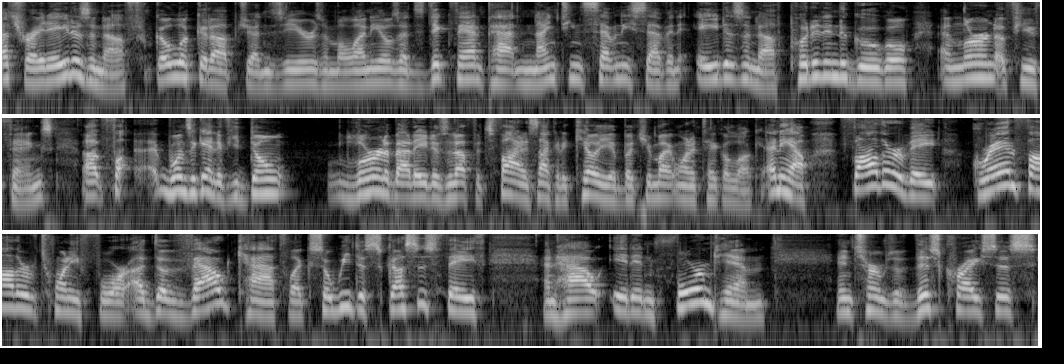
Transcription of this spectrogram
That's right, eight is enough. Go look it up, Gen Zers and Millennials. That's Dick Van Patten, 1977. Eight is enough. Put it into Google and learn a few things. Uh, f- once again, if you don't learn about eight is enough, it's fine. It's not going to kill you, but you might want to take a look. Anyhow, father of eight, grandfather of 24, a devout Catholic. So we discuss his faith and how it informed him in terms of this crisis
